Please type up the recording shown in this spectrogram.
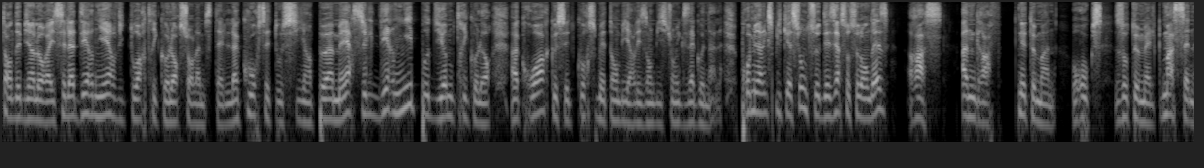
Tendez bien l'oreille, c'est la dernière victoire tricolore sur l'Amstel. La course est aussi un peu amère, c'est le dernier podium tricolore. À croire que cette course met en bière les ambitions hexagonales. Première explication de ce désert sauce-hollandaise, Ras, Anne Graff, Knetemann, Rooks, Zotemelk, Massen.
